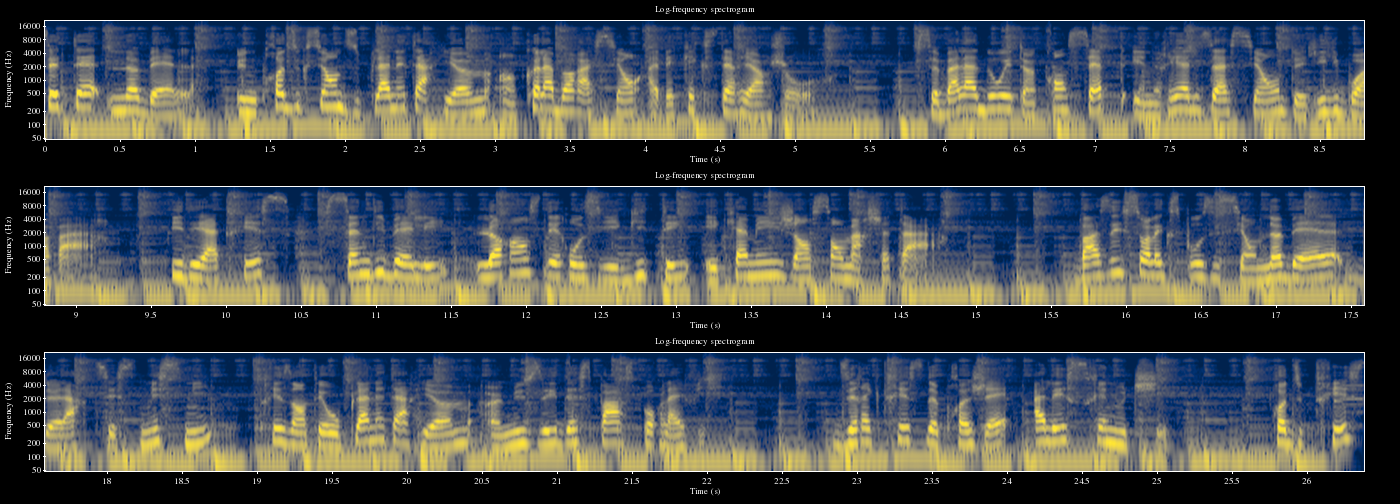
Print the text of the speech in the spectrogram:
C'était Nobel, une production du Planétarium en collaboration avec Extérieur Jour. Ce balado est un concept et une réalisation de Lily Boisvert. Idéatrice, Sandy Bellé, Laurence Desrosiers-Guité et Camille Janson-Marcheterre. Basé sur l'exposition Nobel de l'artiste Miss Me, présentée au Planétarium, un musée d'espace pour la vie. Directrice de projet, Alice Renucci. Productrice,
